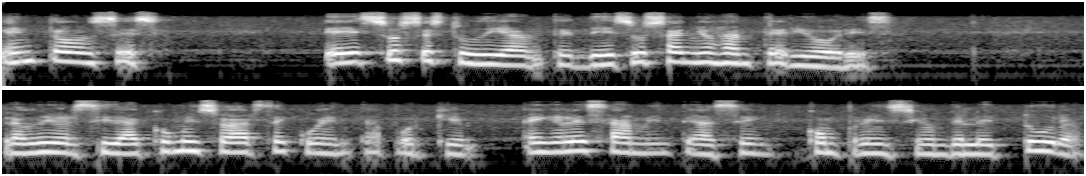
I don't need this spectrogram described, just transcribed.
Entonces, esos estudiantes de esos años anteriores, la universidad comenzó a darse cuenta porque en el examen te hacen comprensión de lectura.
